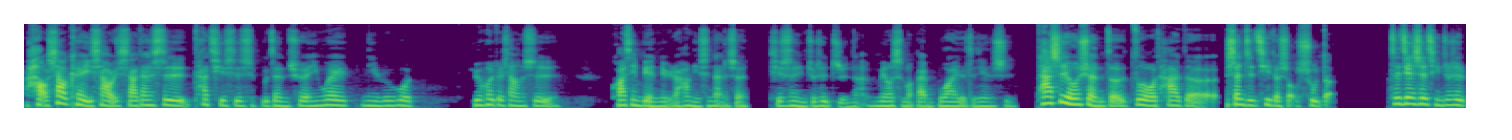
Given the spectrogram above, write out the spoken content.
好笑可以笑一下，但是它其实是不正确。因为你如果约会对象是跨性别女，然后你是男生，其实你就是直男，没有什么掰不歪的这件事。他是有选择做他的生殖器的手术的，这件事情就是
